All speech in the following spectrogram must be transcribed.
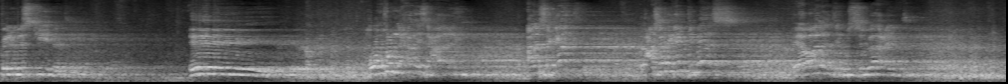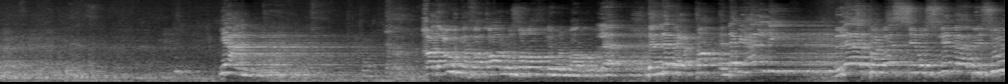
في المسكينة دي. إيه؟ هو كل حاجة يزعقلي أنا سكت عشانك انت بس يا ولد يا مش باعد يعني خدعوك فقالوا سنظلم المرء لا ده النبي اعطى النبي قال لي لا تمس مسلمه بسوء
